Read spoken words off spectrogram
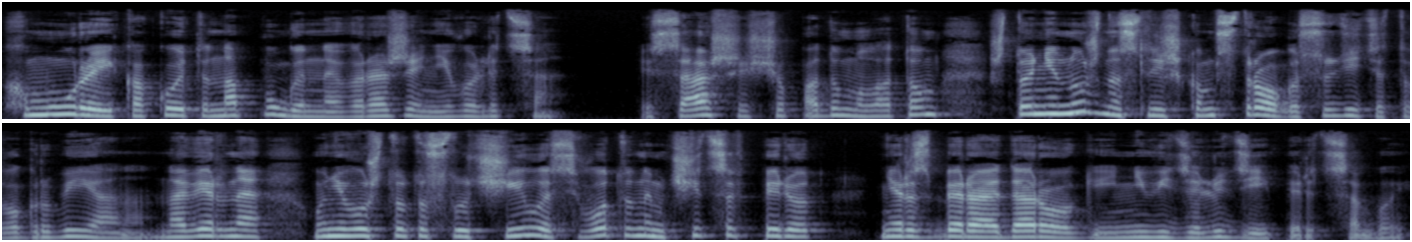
хмурое и какое-то напуганное выражение его лица. И Саша еще подумал о том, что не нужно слишком строго судить этого грубияна. Наверное, у него что-то случилось, вот он и мчится вперед, не разбирая дороги и не видя людей перед собой.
